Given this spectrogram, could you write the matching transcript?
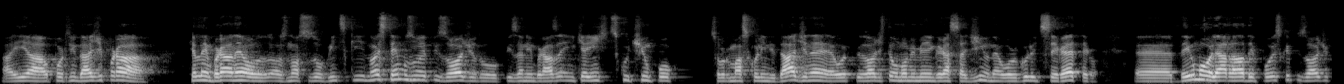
aí a oportunidade para relembrar né, aos nossos ouvintes que nós temos um episódio do Pisando em Brasa em que a gente discutiu um pouco sobre masculinidade, né? O episódio tem um nome meio engraçadinho, né? O Orgulho de Ser Hétero. É, dei uma olhada lá depois que o episódio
